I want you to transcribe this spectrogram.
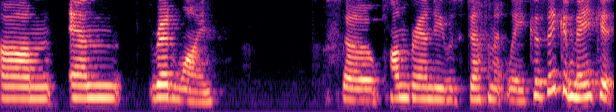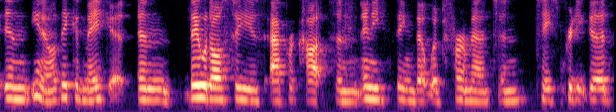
um, and red wine. So plum brandy was definitely because they could make it in, you know, they could make it, and they would also use apricots and anything that would ferment and taste pretty good.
